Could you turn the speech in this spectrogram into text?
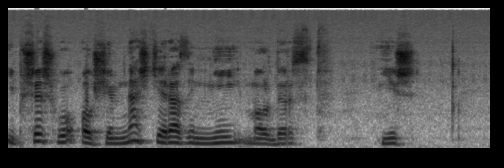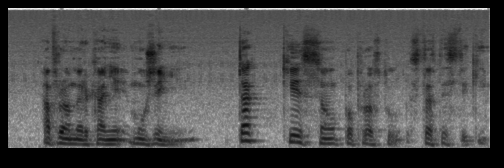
i przeszło 18 razy mniej morderstw niż Afroamerykanie Murzyni. Takie są po prostu statystyki.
